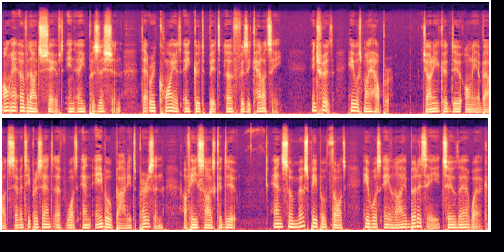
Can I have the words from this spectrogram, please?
on an overnight shift in a position that required a good bit of physicality. In truth, he was my helper. Johnny could do only about 70% of what an able bodied person of his size could do, and so most people thought he was a liability to their work.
